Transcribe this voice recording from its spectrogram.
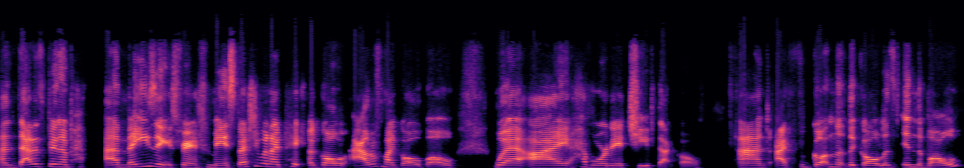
And that has been an amazing experience for me, especially when I pick a goal out of my goal bowl where I have already achieved that goal. And I've forgotten that the goal is in the bowl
